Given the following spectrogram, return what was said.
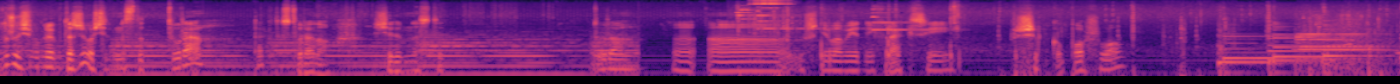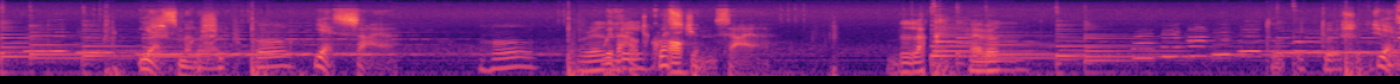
Dużo się w ogóle wydarzyło. 17 tura? Tak, to jest tura, no. 17 tura. A, a już nie mamy jednej frakcji. Szybko poszło. Yes, my lord. Szybko. Yes, sire. Oho. Randy. Without O, question, sire. Black Heaven. Tu i tu jeszcze gdzieś Yes,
